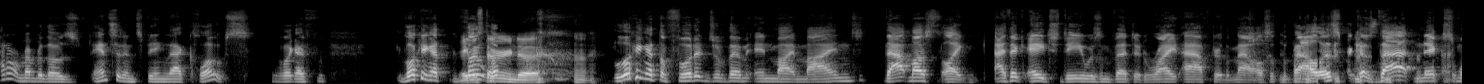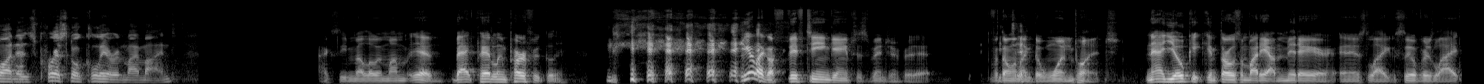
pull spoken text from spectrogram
I don't remember those incidents being that close. Like I, looking at David look- Stern. Uh, looking at the footage of them in my mind, that must like I think HD was invented right after the Malice at the Palace because that Knicks one is crystal clear in my mind. I see Melo in my yeah backpedaling perfectly. He got like a 15 game suspension for that. For throwing like the one punch. Now Jokic can throw somebody out midair, and it's like Silver's like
